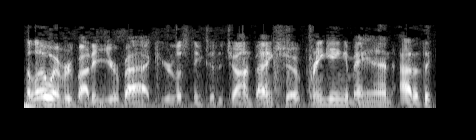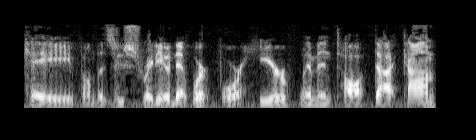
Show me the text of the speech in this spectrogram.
Hello, everybody. You're back. You're listening to the John Banks Show, bringing a man out of the cave on the Zeus Radio Network for HearWomenTalk.com.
